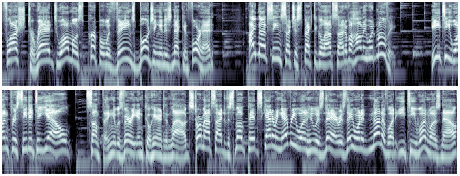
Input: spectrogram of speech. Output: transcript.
Flush to red to almost purple with veins bulging in his neck and forehead. I'd not seen such a spectacle outside of a Hollywood movie. ET1 proceeded to yell something, it was very incoherent and loud, storm outside of the smoke pit, scattering everyone who was there as they wanted none of what ET1 was now.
